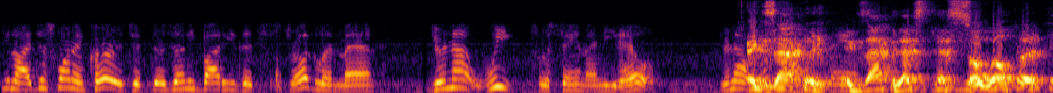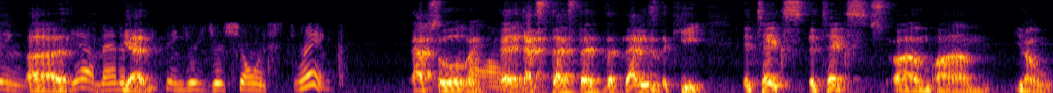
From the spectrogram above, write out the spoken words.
you know I just want to encourage if there's anybody that's struggling man you're not weak for saying I need help you're not exactly, exactly. That's that's so well put. Uh, yeah, man. If yeah. anything, you're you're showing strength. Absolutely. Um, that's that's that, that that is the key. It takes it takes um, um, you know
